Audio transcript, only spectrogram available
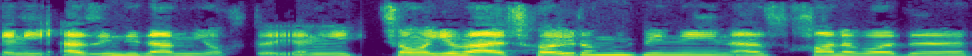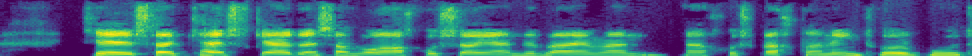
یعنی از این دیدم میفته یعنی شما یه وجه هایی رو می‌بینین از خانواده که شاید کشف کردنش هم واقعا خوشاینده برای من خوشبختانه اینطور بود.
